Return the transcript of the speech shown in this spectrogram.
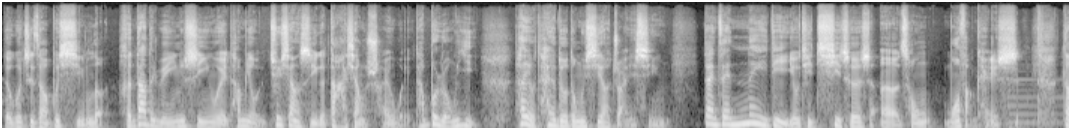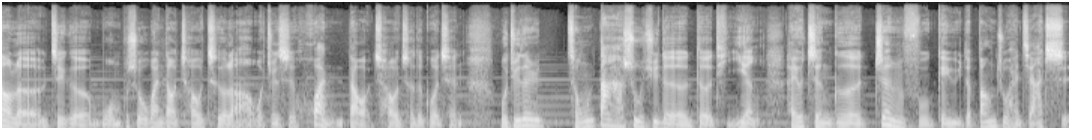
德国制造不行了。很大的原因是因为他们有就像是一个大象甩尾，它不容易，它有太多东西要转型。但在内地，尤其汽车上，呃，从模仿开始，到了这个我们不说弯道超车了哈，我觉得是换道超车的过程。我觉得从大数据的的体验，还有整个政府给予的帮助和加持，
